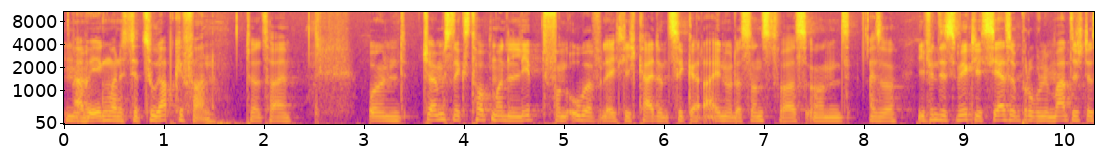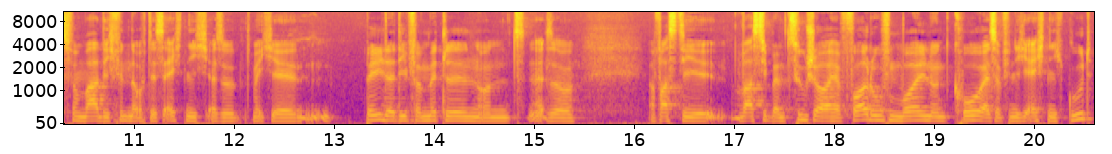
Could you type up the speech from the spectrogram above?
Ja. aber irgendwann ist der Zug abgefahren. Total. Und Germany's Next Topmodel lebt von Oberflächlichkeit und Zickereien oder sonst was. Und also ich finde es wirklich sehr, sehr problematisch, das Format. Ich finde auch das echt nicht, also welche Bilder die vermitteln und also auf was die, was die beim Zuschauer hervorrufen wollen und Co. Also finde ich echt nicht gut.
